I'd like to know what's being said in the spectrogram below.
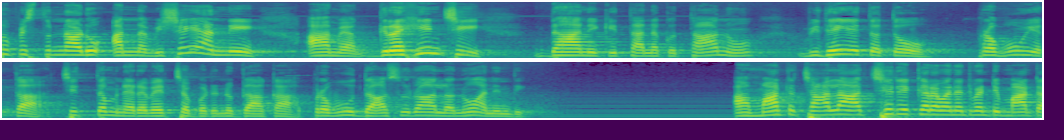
చూపిస్తున్నాడు అన్న విషయాన్ని ఆమె గ్రహించి దానికి తనకు తాను విధేయతతో ప్రభు యొక్క చిత్తం నెరవేర్చబడును గాక. ప్రభు దాసురాలను అనింది. ఆ మాట చాలా ఆశ్చర్యకరమైనటువంటి మాట.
